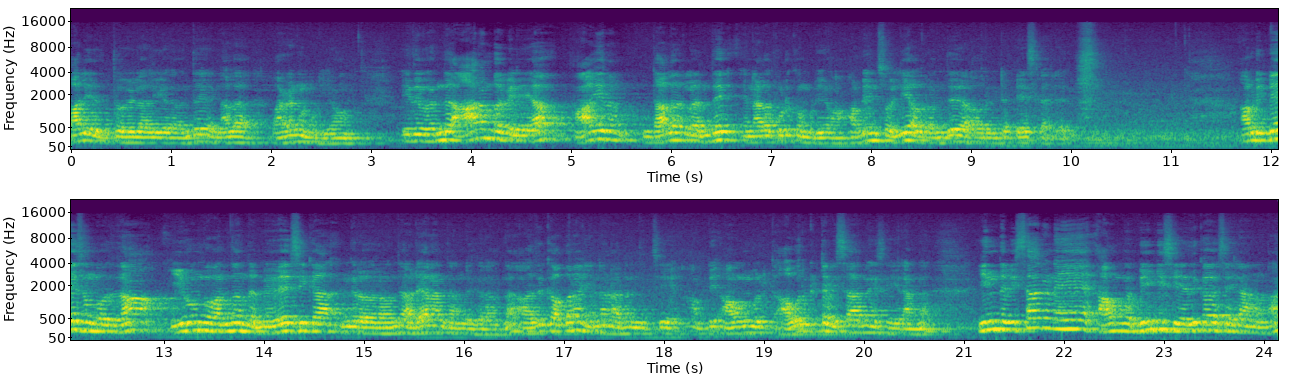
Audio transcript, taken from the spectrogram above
பாலியல் தொழிலாளிகளை வந்து என்னால் வழங்க முடியும். இது வந்து ஆரம்ப விலையா ஆயிரம் டாலர்ல இருந்து என்னால் கொடுக்க முடியும் அப்படின்னு சொல்லி அவர் வந்து அவர்கிட்ட பேசுறாரு. அப்படி பேசும்போது தான் இவங்க வந்து அந்த மெவேசிகாங்கிறவரை வந்து அடையாளம் கண்டுக்கிறாங்க. அதுக்கப்புறம் என்ன நடந்துச்சு அப்படி அவங்கள்ட்ட அவர்கிட்ட விசாரணை செய்கிறாங்க இந்த விசாரணையை அவங்க பிபிசி எதுக்காக செய்கிறாங்கன்னா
